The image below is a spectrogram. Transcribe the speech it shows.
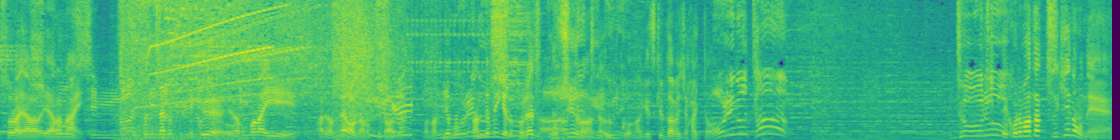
それはやらない。でぶん殴っていくなんもないあれなんだろうな伏せカード、まあ、なんでもなんでもいいけどとりあえず50のなんかうんこを投げつけるダメージ入ったわ。俺のターン。ドロー。でこれまた次のね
